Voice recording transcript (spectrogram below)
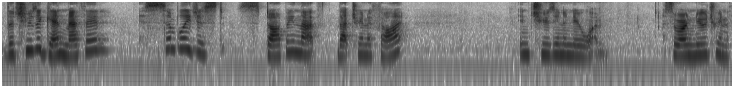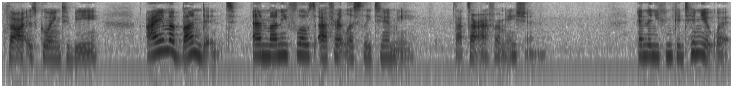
The choose again method is simply just stopping that that train of thought and choosing a new one. So, our new train of thought is going to be I am abundant and money flows effortlessly to me. That's our affirmation. And then you can continue it,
